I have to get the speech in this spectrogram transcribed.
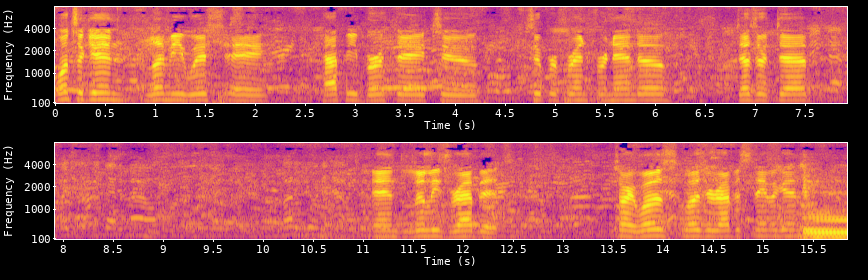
Once again, let me wish a happy birthday to Super Friend Fernando, Desert Deb, and Lily's rabbit. Sorry, what was, what was your rabbit's name again?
